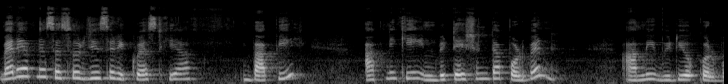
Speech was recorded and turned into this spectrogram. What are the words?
मैंने अपने ससुर जी से रिक्वेस्ट किया बापी আপনি কি ইনভিটেশনটা পড়বেন আমি वीडियो করব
